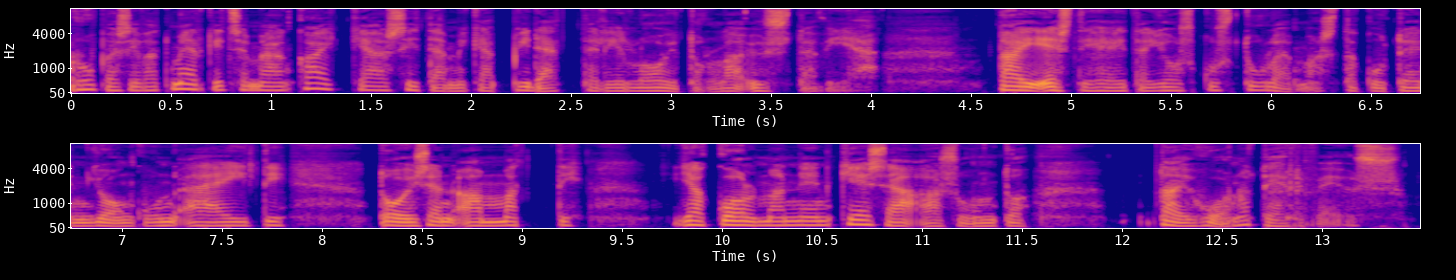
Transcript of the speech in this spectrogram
rupesivat merkitsemään kaikkea sitä, mikä pidätteli loitolla ystäviä. Tai esti heitä joskus tulemasta, kuten jonkun äiti, toisen ammatti ja kolmannen kesäasunto tai huono terveys.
